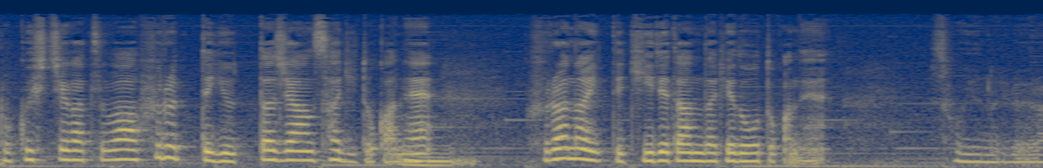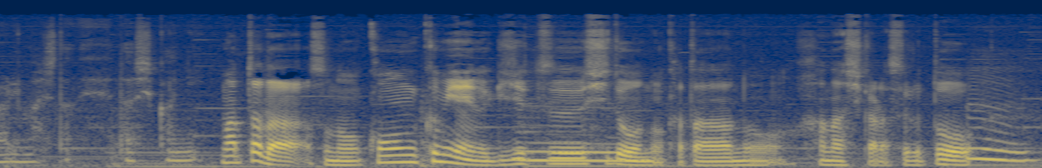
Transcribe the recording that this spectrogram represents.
67月は降るって言ったじゃん詐欺とかね、うん。降らないって聞いてたんだけどとかね。そういうのいろいろありましたね。確かに。まあ、ただそのコーン組合の技術指導の方の話からすると、うん、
